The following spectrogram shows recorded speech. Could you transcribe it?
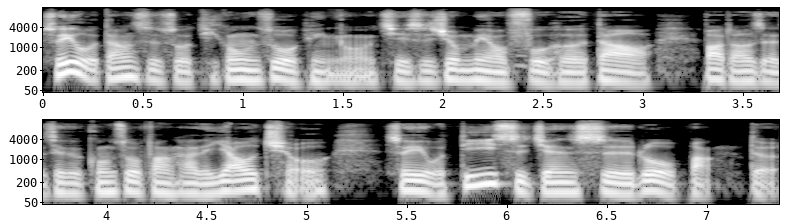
所以我当时所提供的作品哦，其实就没有符合到报道者这个工作方他的要求，所以我第一时间是落榜的。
